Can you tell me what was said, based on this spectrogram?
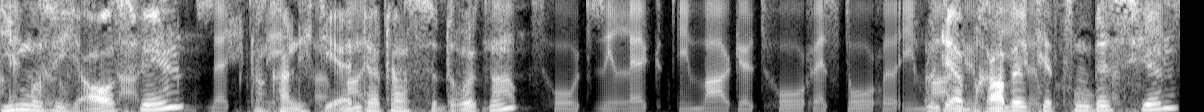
Die muss ich auswählen. Dann kann ich die Enter-Taste drücken. Und er brabbelt jetzt ein bisschen.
